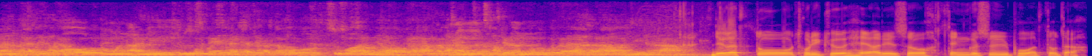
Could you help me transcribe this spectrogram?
한 손에만 가득하고 평온함이 두 손에 가득하고 수고하며 바람을 잡으려는 것보다 나으니라. 내가 또 돌이켜 해 아래서 헛된 것을 보았도다.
